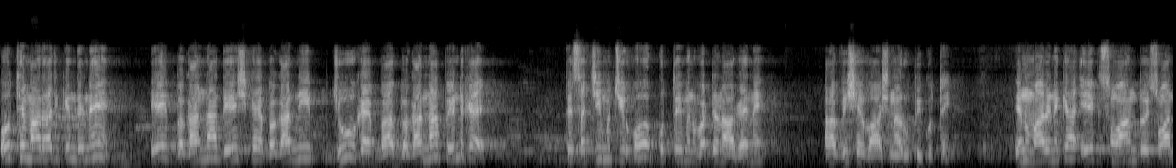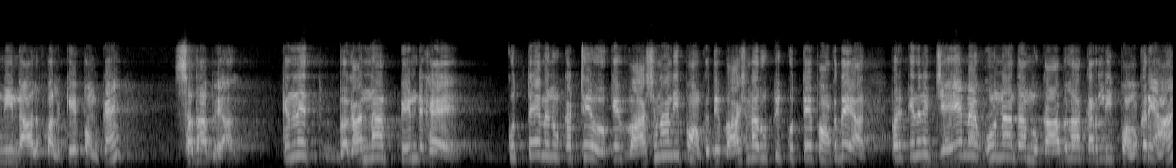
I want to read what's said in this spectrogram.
ਉੱਥੇ ਮਹਾਰਾਜ ਕਹਿੰਦੇ ਨੇ, ਇਹ ਬਗਾਨਾ ਦੇਸ਼ ਹੈ ਬਗਾਨੀ ਜੂਹ ਹੈ ਬਗਾਨਾ ਪਿੰਡ ਹੈ ਤੇ ਸੱਚੀ ਮੁੱਚੀ ਉਹ ਕੁੱਤੇ ਮੈਨੂੰ ਵੱਢਣ ਆ ਗਏ ਨੇ, ਆ ਵਿਸ਼ੇ ਵਾਸ਼ਨਾ ਰੂਪੀ ਕੁੱਤੇ। ਇਹਨੂੰ ਮਹਾਰਾਜ ਨੇ ਕਿਹਾ ਇੱਕ ਸਵਾਨ ਦੋ ਸਵਾਨੀ ਨਾਲ ਭਲਕੇ ਭੌਂਕੈ, ਸਦਾ ਬਿਆਲ। ਕਹਿੰਦੇ ਨੇ, ਬਗਾਨਾ ਪਿੰਡ ਹੈ ਕੁੱਤੇ ਮੈਨੂੰ ਇਕੱਠੇ ਹੋ ਕੇ ਵਾਸ਼ਨਾ ਲਈ ਭੌਂਕਦੇ, ਵਾਸ਼ਨਾ ਰੂਪੀ ਕੁੱਤੇ ਭੌਂਕਦੇ ਆ। ਪਰ ਕਹਿੰਦੇ ਨੇ, ਜੇ ਮੈਂ ਉਹਨਾਂ ਦਾ ਮੁਕਾਬਲਾ ਕਰਨ ਲਈ ਭੌਂਕ ਰਿਹਾ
